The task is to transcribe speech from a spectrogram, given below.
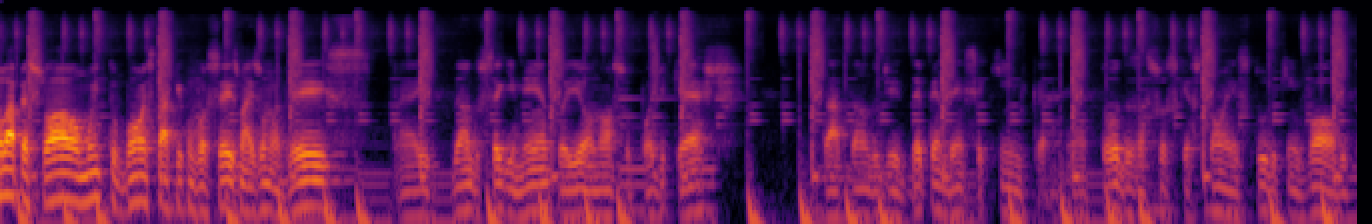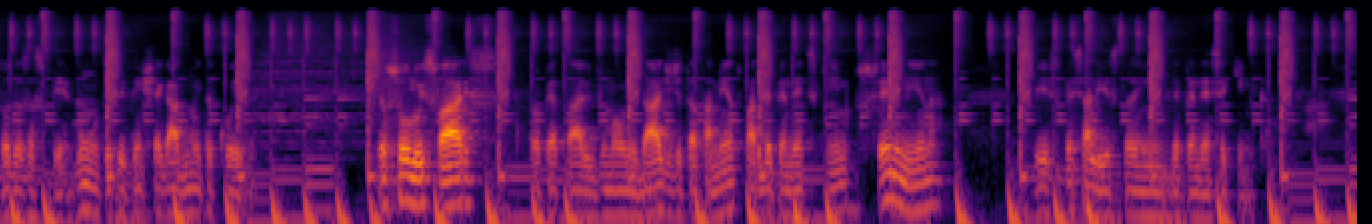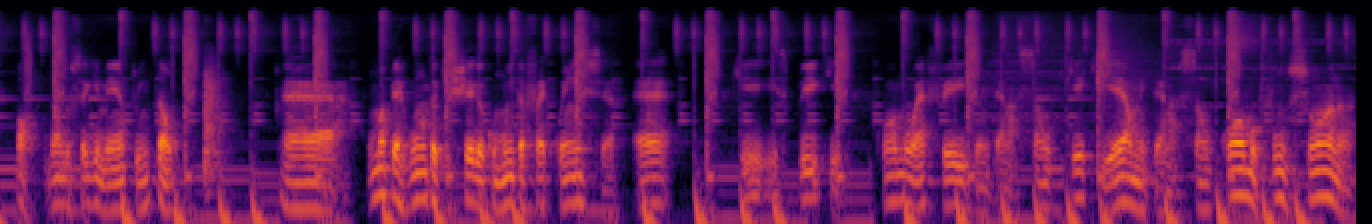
Olá pessoal, muito bom estar aqui com vocês mais uma vez, é, dando seguimento aí ao nosso podcast, tratando de dependência química, né? todas as suas questões, tudo que envolve, todas as perguntas e tem chegado muita coisa. Eu sou Luiz Fares, proprietário de uma unidade de tratamento para dependentes químicos feminina e especialista em dependência química. Bom, dando seguimento então é, uma pergunta que chega com muita frequência é que explique como é feita a internação, o que, que é uma internação, como funciona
